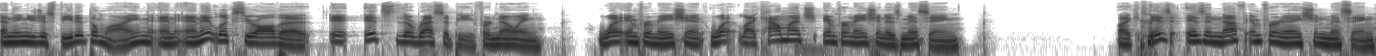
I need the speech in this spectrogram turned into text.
and then you just feed it the line and and it looks through all the it it's the recipe for knowing what information what like how much information is missing like is is enough information missing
